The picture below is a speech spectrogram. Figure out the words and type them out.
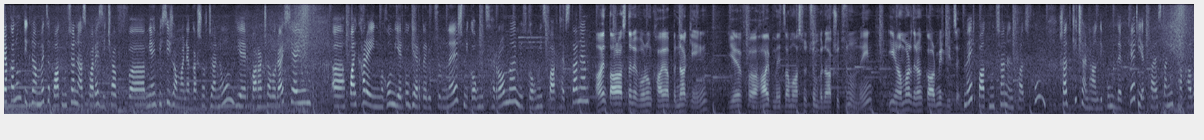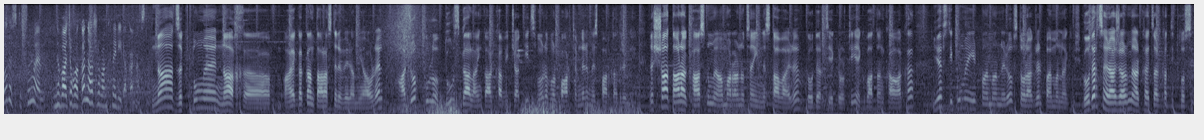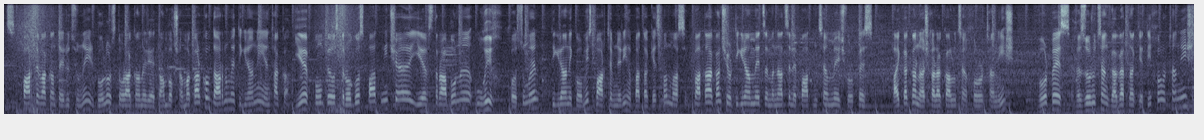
Իրականում Տիգրան Մեծը պատմության ասպարեզ իջավ մի այնպիսի ժամանակաշրջանում, երբ առաջավոր Ասիայում պայքար էին մղում երկու գերտերություններ, մի կողմից Հռոմը, մյուս կողմից Պարթևստանը։ Այն տարածքները, որոնք հայաբնակ էին, եւ հայ մեծամասնություն բնակչություն ունեին, իր համար դրանք կարմիր գիծ են։ Մեր պատմության ընթացքում շատ քիչ են հանդիպում դեպքեր, երբ Հայաստանի թագավորը սկսում է նվաճողական արժևանքներ իրականացնել։ Նա ձգտում է նախ հայկական տարածքները վերամիավորել, հաջորդ փուլով դուրս գալ այն կարգավիճակից, որը որ պարթևները մեզ պարտադրել էին։ Նա շատ արագ հասնում է ամառանոցային նստավայրը, Գոդերց երկրորդի Էկբատան քաղաքը եւ ստիպում է իր պայմաններով ստորագրել պայմանագիր։ Գոդերցը հրաժարվում է արքայից արքա տիտղոսից։ Պարթևական տերությունը իր բոլոր ստորականների այդ ամբողջ համակարգով դառնում է Տիգրանի ենթակա։ Եվ Պոմպեոս Տրոգոս պատմիչը եւ Ստրաբոնը ուղիղ խոսում են Տիգրանի կողմից Պարթևների հպատակեցման մասին։ Պատահական չէ, որ Տիգրան մեծը մնացել է պատմության մեջ որպես հայկական աշխարհակալության խորհրդանիշ, որպես հզորության գագաթնակետի խորհրդանիշ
